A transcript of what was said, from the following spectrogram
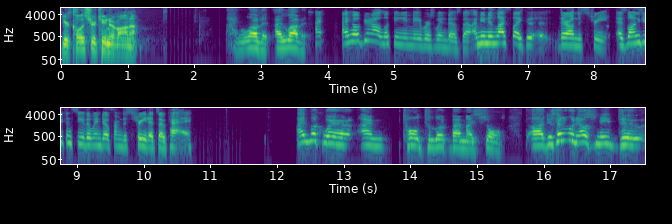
You're closer to nirvana. I love it. I love it. I I hope you're not looking in neighbors' windows, though. I mean, unless like uh, they're on the street. As long as you can see the window from the street, it's okay. I look where I'm told to look by my soul. Uh, does anyone else need to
